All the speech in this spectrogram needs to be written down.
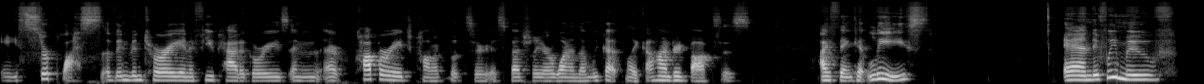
a surplus of inventory in a few categories, and our Copper Age comic books are especially are one of them. We got like a hundred boxes, I think at least. And if we move,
